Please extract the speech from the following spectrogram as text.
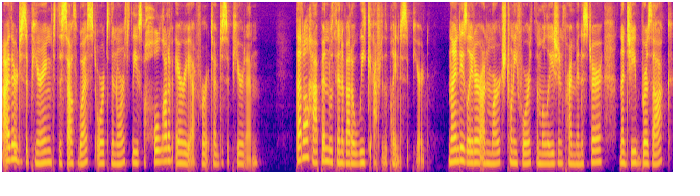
either disappearing to the southwest or to the north leaves a whole lot of area for it to have disappeared in. That all happened within about a week after the plane disappeared. Nine days later, on March 24th, the Malaysian Prime Minister, Najib Razak,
